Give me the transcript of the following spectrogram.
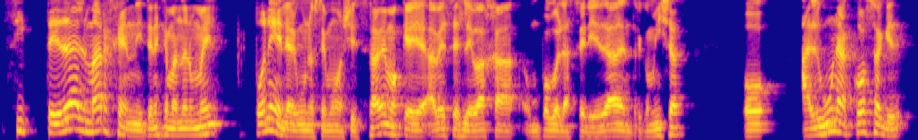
Si te da el margen y tenés que mandar un mail, ponele algunos emojis. Sabemos que a veces le baja un poco la seriedad, entre comillas, o alguna cosa que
